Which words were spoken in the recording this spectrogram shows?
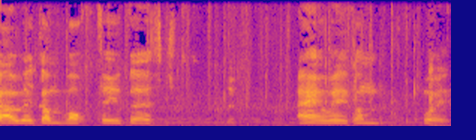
I will come you guys. Look, I will come for it.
